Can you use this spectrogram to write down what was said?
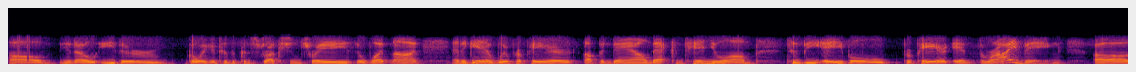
um, you know, either going into the construction trades or whatnot. And again, we're prepared up and down that continuum to be able, prepared and thriving uh,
